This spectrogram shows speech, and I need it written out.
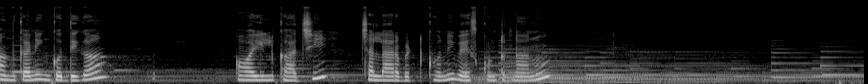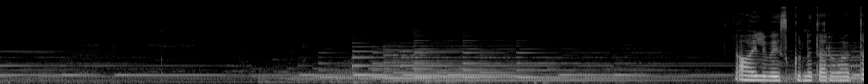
అందుకని ఇంకొద్దిగా ఆయిల్ కాచి చల్లారబెట్టుకొని వేసుకుంటున్నాను. ఆయిల్ వేసుకున్న తర్వాత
